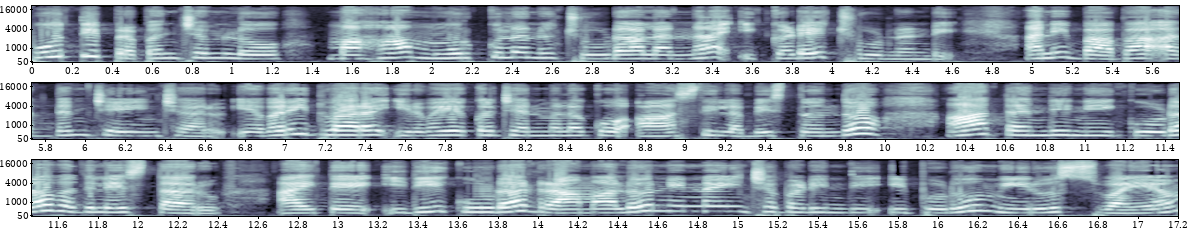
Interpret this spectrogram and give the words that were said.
పూర్తి ప్రపంచంలో మహామూర్ఖులను చూడాలన్నా ఇక్కడే చూడండి అని బాబా అర్థం చేయించారు. ఎవరి ద్వారా ఇరవై ఒక్క జన్మలకు ఆస్తి లభిస్తుందో ఆ తండ్రిని కూడా వదిలేస్తారు. అయితే ఇది కూడా డ్రామాలో నిర్ణయించబడింది. ఇప్పుడు మీరు స్వయం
